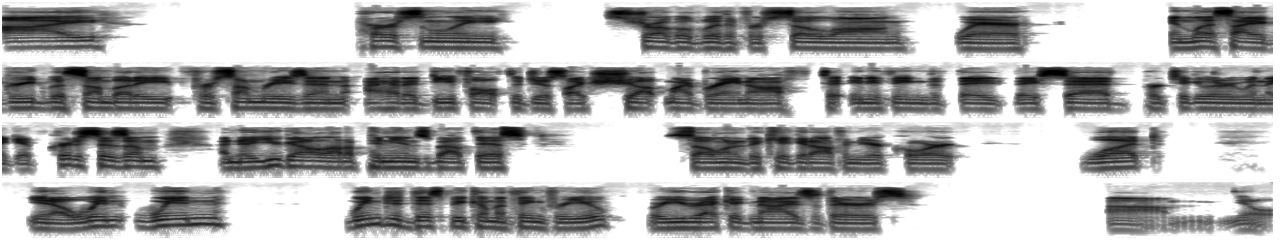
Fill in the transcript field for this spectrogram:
i personally struggled with it for so long where unless I agreed with somebody for some reason, I had a default to just like shut my brain off to anything that they they said, particularly when they give criticism. I know you got a lot of opinions about this, so I wanted to kick it off into your court. What, you know, when when when did this become a thing for you, where you recognize that there's, um, you know,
